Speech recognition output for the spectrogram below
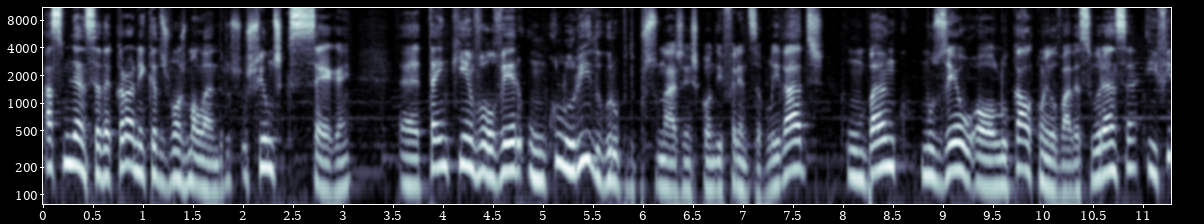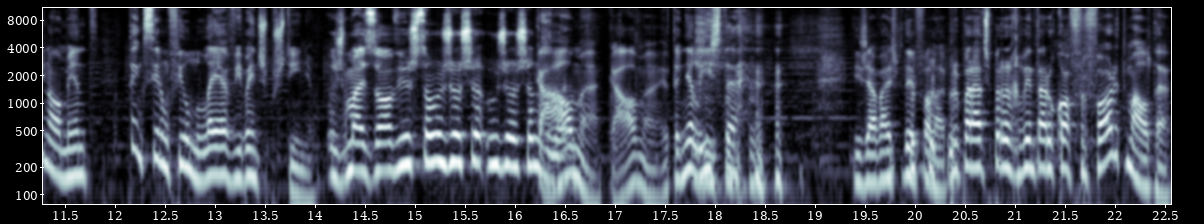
À semelhança da Crónica dos Bons Malandros, os filmes que se seguem eh, têm que envolver um colorido grupo de personagens com diferentes habilidades, um banco, museu ou local com elevada segurança e, finalmente, tem que ser um filme leve e bem dispostinho. Os mais óbvios são os Ocean- os Ocean's Eleven. Calma, calma, eu tenho a lista. e já vais poder falar. Preparados para arrebentar o cofre forte, malta?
